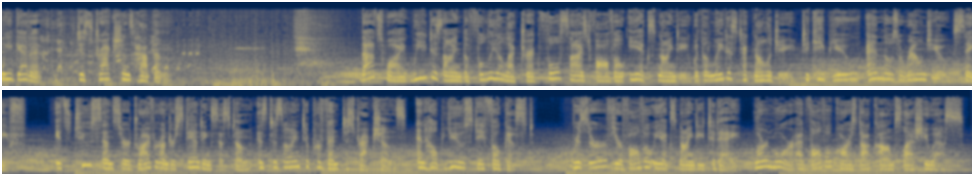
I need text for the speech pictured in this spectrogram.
We get it. Distractions happen. That's why we designed the fully electric, full sized Volvo EX90 with the latest technology to keep you and those around you safe. Its two sensor driver understanding system is designed to prevent distractions and help you stay focused. Reserve your Volvo EX90 today. Learn more at volvocars.com/us.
